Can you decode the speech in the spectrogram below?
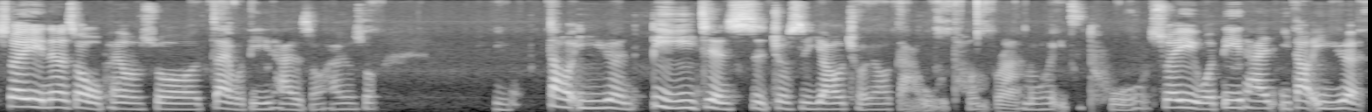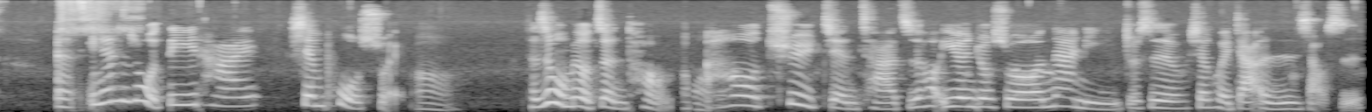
所以那个时候我朋友说，在我第一胎的时候，他就说，你到医院第一件事就是要求要打无痛，不然他们会一直拖。所以我第一胎一到医院，嗯，应该是说我第一胎先破水，嗯。可是我没有阵痛，然后去检查之后，医院就说：“那你就是先回家二十四小时。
